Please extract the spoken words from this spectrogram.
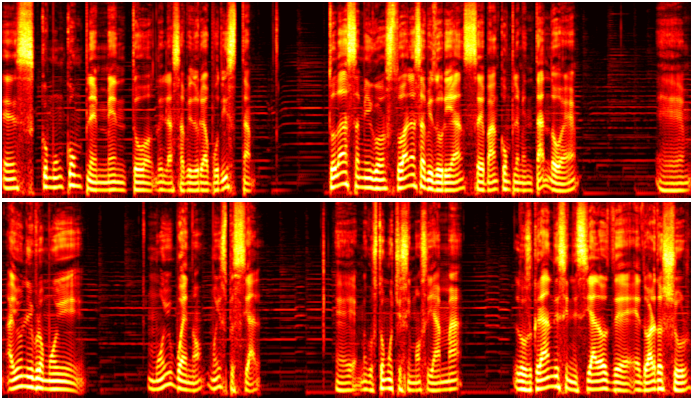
es como un complemento de la sabiduría budista. Todas amigos, todas las sabidurías se van complementando, ¿eh? ¿eh? hay un libro muy, muy bueno, muy especial. Eh, me gustó muchísimo. Se llama Los grandes iniciados de Eduardo Schur.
